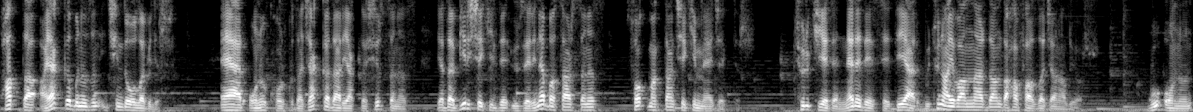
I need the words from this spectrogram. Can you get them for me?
hatta ayakkabınızın içinde olabilir. Eğer onu korkutacak kadar yaklaşırsanız ya da bir şekilde üzerine basarsanız sokmaktan çekinmeyecektir. Türkiye'de neredeyse diğer bütün hayvanlardan daha fazla can alıyor. Bu onun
